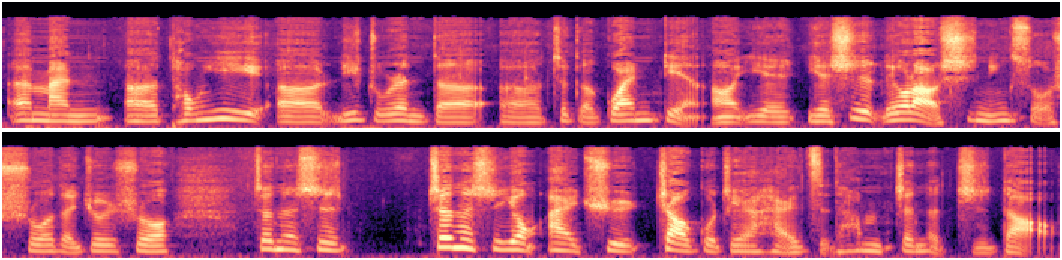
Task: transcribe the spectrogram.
呃蛮呃同意呃李主任的呃这个观点啊，也也是刘老师您所说的，就是说真的是真的是用爱去照顾这些孩子，他们真的知道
